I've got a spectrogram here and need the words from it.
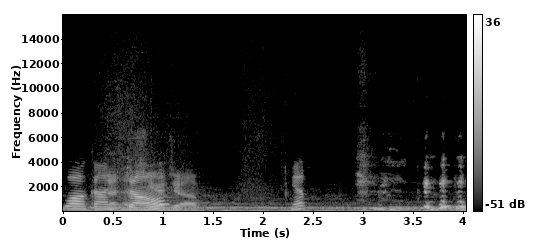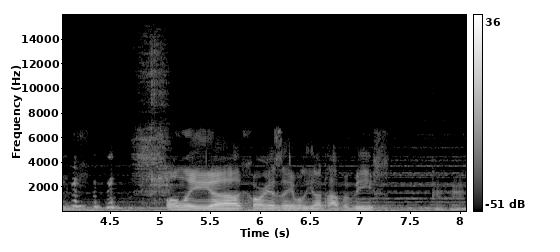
walk on. That- don't. That's your job. Yep. Only uh, Corey is able to get on top of beef. hmm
